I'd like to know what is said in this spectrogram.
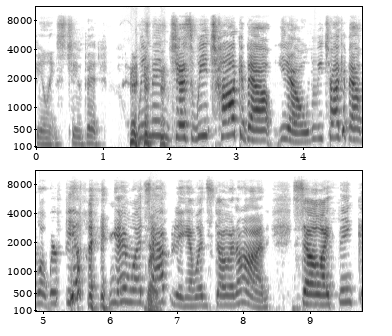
feelings too. But women just we talk about, you know, we talk about what we're feeling and what's Right. happening and what's going on. So I think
